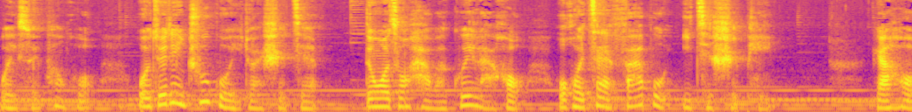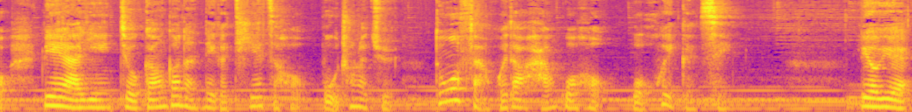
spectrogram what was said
尾随困惑，我决定出国一段时间。等我从海外归来后，我会再发布一期视频。”然后卞雅英就刚刚的那个帖子后补充了句：“等我返回到韩国后，我会更新。”六月，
